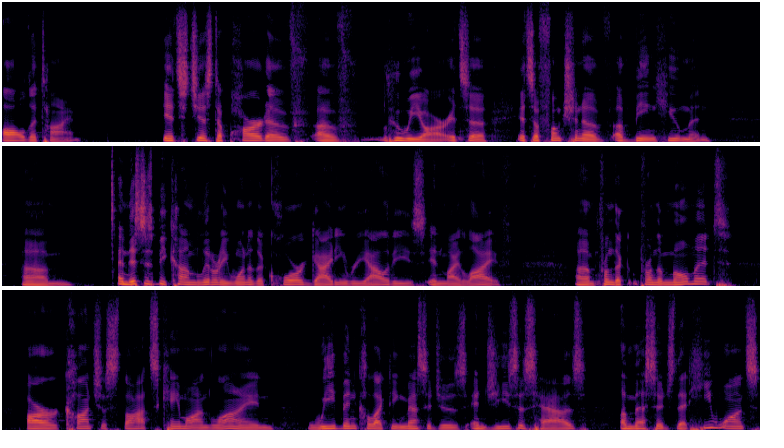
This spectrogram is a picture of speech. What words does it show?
all the time. It's just a part of, of who we are. It's a, it's a function of, of being human. Um, and this has become literally one of the core guiding realities in my life. Um, from, the, from the moment our conscious thoughts came online, we've been collecting messages, and Jesus has a message that he wants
